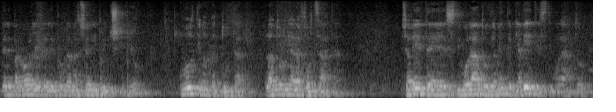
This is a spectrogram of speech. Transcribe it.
delle parole e delle proclamazioni di principio. Un'ultima battuta, l'autonomia rafforzata. Ci avete stimolato, ovviamente mi avete stimolato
